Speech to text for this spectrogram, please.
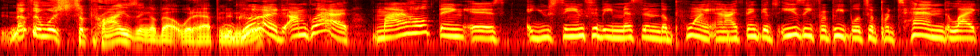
Nothing was surprising about what happened in. Good. I'm glad. My whole thing is you seem to be missing the point, and I think it's easy for people to pretend like,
